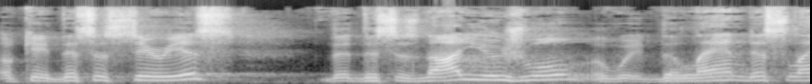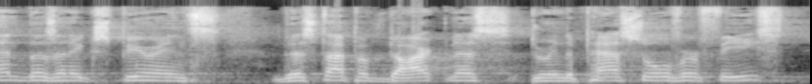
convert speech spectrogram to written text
okay, this is serious, this is not usual. The land, this land doesn't experience this type of darkness during the Passover feast.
